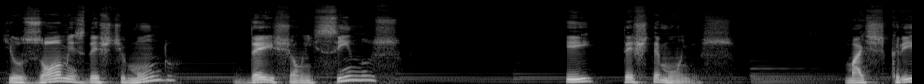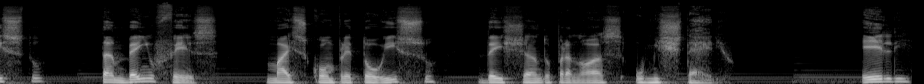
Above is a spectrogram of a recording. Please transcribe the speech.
que os homens deste mundo deixam ensinos e testemunhos. Mas Cristo também o fez, mas completou isso deixando para nós o mistério. Ele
